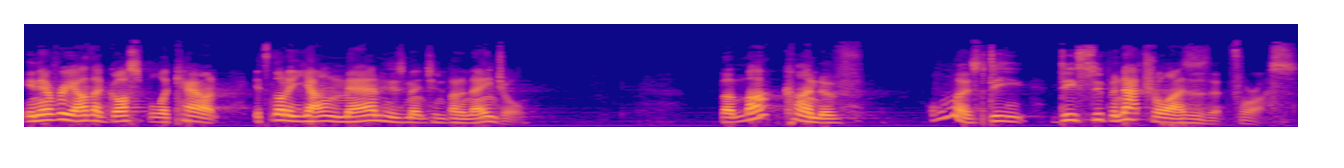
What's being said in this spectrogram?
In every other gospel account, it's not a young man who's mentioned, but an angel. But Mark kind of almost de, supernaturalizes it for us.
